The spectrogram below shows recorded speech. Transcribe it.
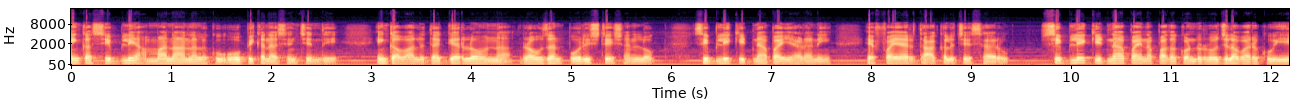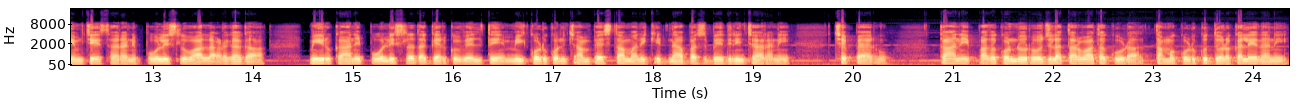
ఇంకా షిబ్లీ అమ్మా నాన్నలకు ఓపిక నశించింది. ఇంకా వాళ్ళు దగ్గరలో ఉన్న రౌజన్ పోలీస్ స్టేషన్లో సిబ్లీ కిడ్నాప్ అయ్యాడని ఎఫ్ఐఆర్ దాఖలు చేశారు. సిబ్లీ కిడ్నాప్ అయిన పదకొండు రోజుల వరకు ఏం చేశారని పోలీసులు వాళ్ళు అడగగా మీరు కానీ పోలీసుల దగ్గరకు వెళ్తే మీ కొడుకుని చంపేస్తామని కిడ్నాపర్స్ బెదిరించారని చెప్పారు. కానీ పదకొండు రోజుల తర్వాత కూడా తమ కొడుకు దొరకలేదని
